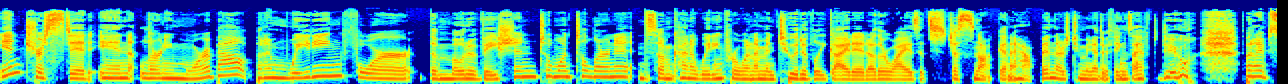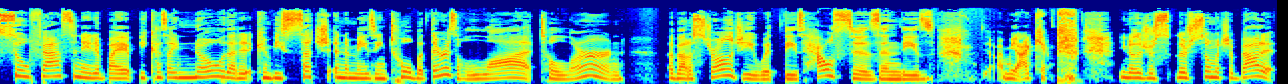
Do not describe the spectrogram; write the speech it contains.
interested in learning more about, but I'm waiting for the motivation to want to learn it. And so I'm kind of waiting for when I'm intuitively guided. Otherwise, it's just not going to happen. There's too many other things I have to do. But I'm so fascinated by it because I know that it can be such an amazing tool, but there is a lot to learn about astrology with these houses and these i mean i can't you know there's just there's so much about it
